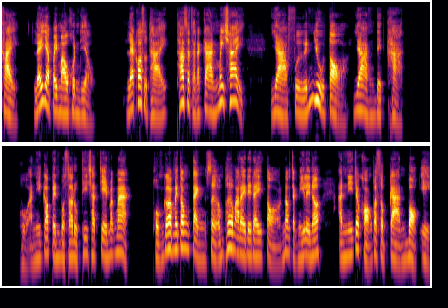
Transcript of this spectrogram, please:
ใคร และอย่าไปเมาคนเดียว และข้อสุดท้ายถ้าสถานการณ์ไม่ใช่ อย่าฝืนอยู่ต่ออย่างเด็ดขาดโหอันนี้ก็เป็นบทสรุปที่ชัดเจนมากๆ ผมก็ไม่ต้องแต่งเสริมเพิ่มอะไรใด ๆ ต่อนอกจากนี้เลยเนาะอันนี้เจ้าของประสบการณ์บอกเอง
